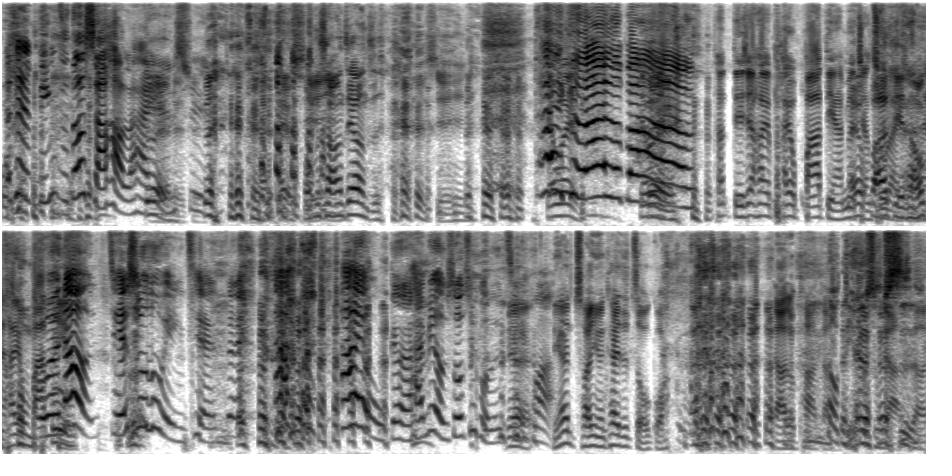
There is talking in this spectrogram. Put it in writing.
而且名字都想好了，海人训。我们常常这样子，太可爱了吧？他等一下还有还有八点还没有讲出来，还有八点，我们到结束录影前，对，他他还有五个还没有说出口的计划。你看船员开始走光，大家都怕他，到底是什么事啊？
